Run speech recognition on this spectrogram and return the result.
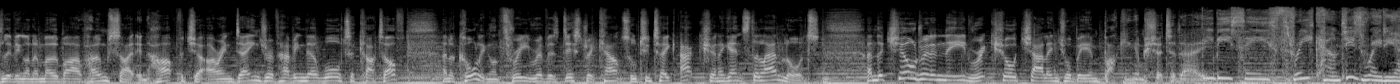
living on a mobile home site in Hertfordshire are in danger of having their water cut off and are calling on Three Rivers District Council to take action against the landlords. And the Children in Need Rickshaw Challenge will be in Buckinghamshire today. BBC Three Counties Radio.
